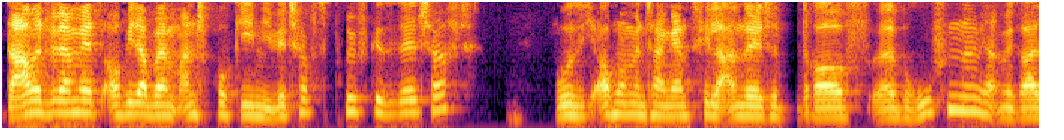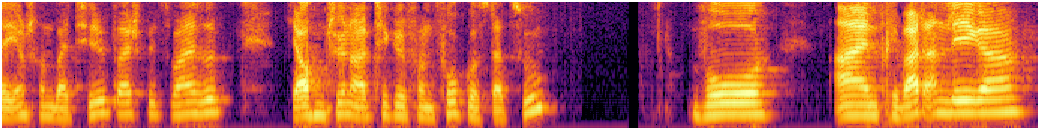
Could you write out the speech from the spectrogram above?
Damit wären wir jetzt auch wieder beim Anspruch gegen die Wirtschaftsprüfgesellschaft, wo sich auch momentan ganz viele Anwälte drauf äh, berufen. Wir hatten wir gerade eben schon bei Till beispielsweise. Ja, auch ein schöner Artikel von Focus dazu, wo ein Privatanleger,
